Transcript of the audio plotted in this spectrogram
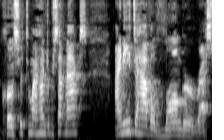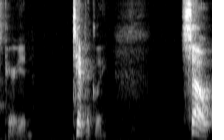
closer to my 100% max i need to have a longer rest period typically. So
